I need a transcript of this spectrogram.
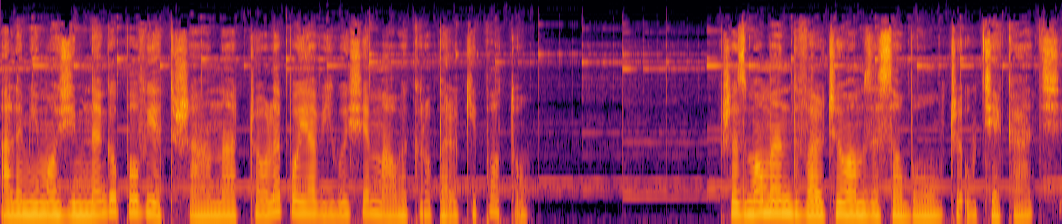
ale mimo zimnego powietrza na czole pojawiły się małe kropelki potu. Przez moment walczyłam ze sobą, czy uciekać,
